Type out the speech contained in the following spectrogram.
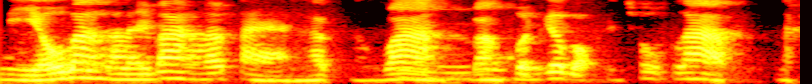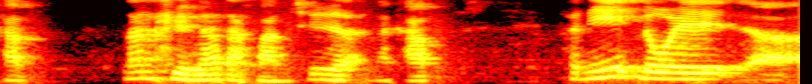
เหนียวบ้างอะไรบ้างแล้วแต่นะครับทางว่านบางคนก็บอกเป็นโชคลาภนะครับ นั่นคือแล้วแต่ความเชื่อนะครับคราวนี้โดยเอ่อ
